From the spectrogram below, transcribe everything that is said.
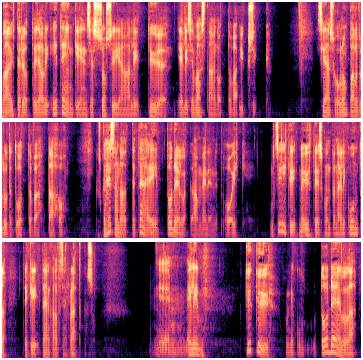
vaan yhteydenottaja oli etenkin se sosiaalityö, eli se vastaanottava yksikkö. Sijaishuollon palveluita tuottava taho. Koska he sanoivat, että tämä ei todellakaan mene nyt oikein. Mutta silti me yhteiskuntana, eli kunta, teki tämän kaltaisen ratkaisun. Eli kyky niin todella –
